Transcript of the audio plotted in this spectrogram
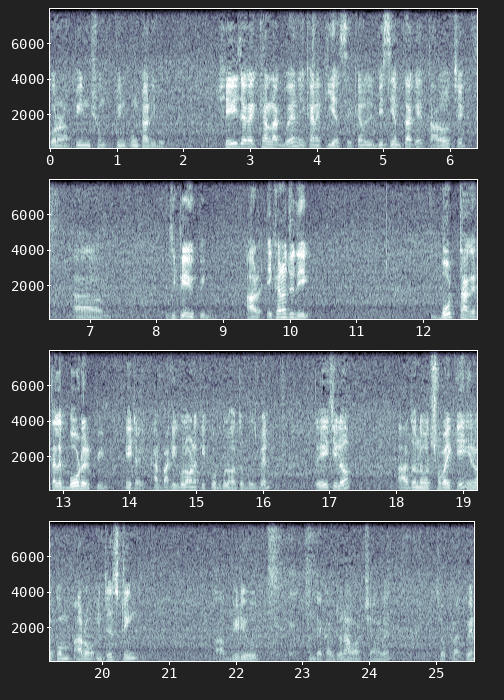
করে না পিন পিন কোনটা দিব? সেই জায়গায় খেয়াল রাখবেন, এখানে কি আছে? এখানে যদি বিসিএম থাকে, তাহলে হচ্ছে জিপিআই পিন আর এখানে যদি বোর্ড থাকে, তাহলে বোর্ডের পিন এটাই। আর বাকিগুলো অনেকে কোডগুলো হয়তো বুঝবেন। তো এই ছিল। ধন্যবাদ সবাইকে। এরকম আরও ইন্টারেস্টিং ভিডিও দেখার জন্য আমার চ্যানেলে চোখ রাখবেন।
